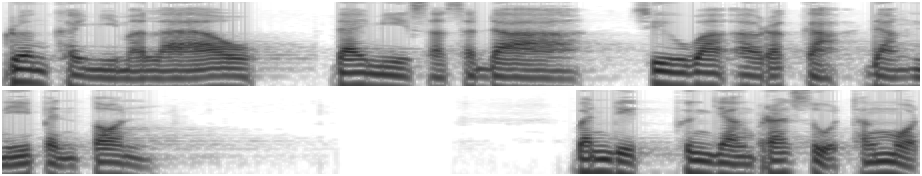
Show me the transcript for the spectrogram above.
เรื่องเคยมีมาแล้ว ได้มีศาสดา ชื่อว่าอารกะดังนี้เป็นต้น บัณฑิตพึงยังพระสูตรทั้งหมด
